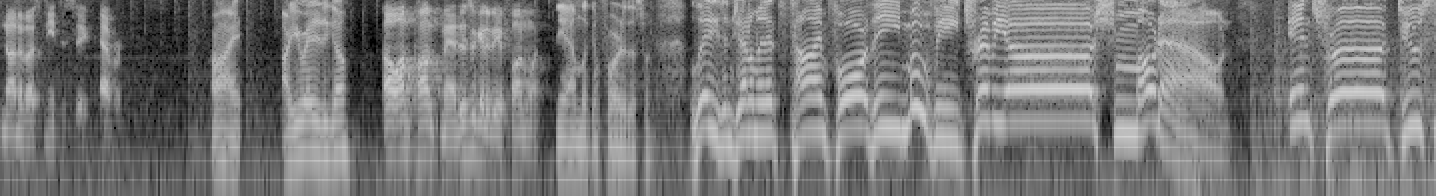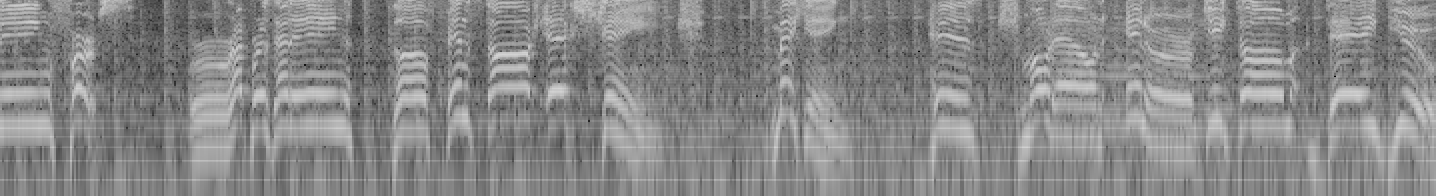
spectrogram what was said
none of us need to see ever. All right, are you ready to go? Oh, I'm pumped, man. This is going to be a fun one. Yeah, I'm looking forward to this one. Ladies and gentlemen, it's time for the movie trivia schmoedown. Introducing first, representing the Finstock Exchange, making his Schmoedown Inner Geekdom debut.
